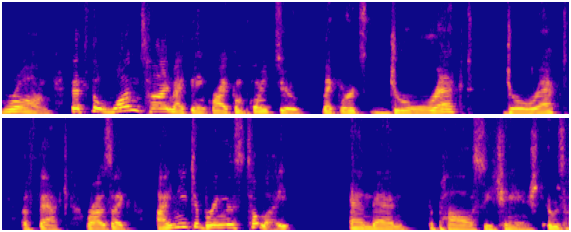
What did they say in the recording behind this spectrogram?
wrong. That's the one time I think where I can point to, like, where it's direct, direct effect, where I was like, I need to bring this to light. And then the policy changed. It was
